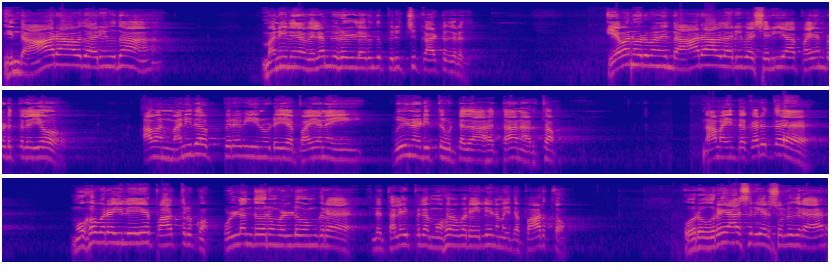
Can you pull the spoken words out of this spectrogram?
இந்த ஆறாவது அறிவு தான் மனிதன விலங்குகளிலிருந்து பிரித்து காட்டுகிறது. எவன் ஒருவன் இந்த ஆறாவது அறிவை சரியாக பயன்படுத்தலையோ அவன் மனித பிறவியினுடைய பயனை வீணடித்து விட்டதாகத்தான் அர்த்தம். நாம் இந்த கருத்தை முகவரையிலேயே பார்த்துருக்கோம். உள்ளந்தோறும் வள்ளுவோங்கிற இந்த தலைப்பில் முகவரையிலே நம்ம இதை பார்த்தோம். ஒரு உரையாசிரியர் சொல்லுகிறார்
